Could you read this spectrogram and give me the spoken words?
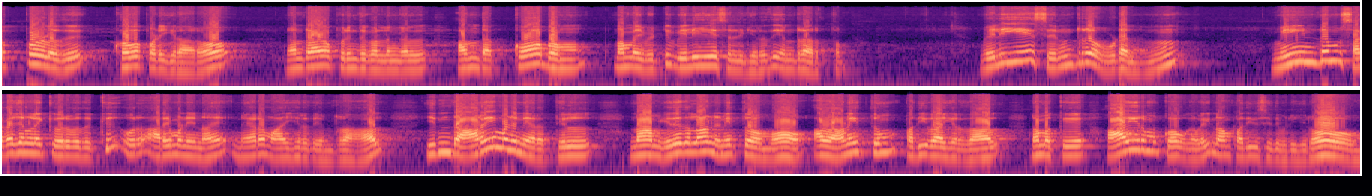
எப்பொழுது கோபப்படுகிறாரோ நன்றாக புரிந்து கொள்ளுங்கள். அந்த கோபம் நம்மை விட்டு வெளியே செல்கிறது என்று அர்த்தம். வெளியே சென்றவுடன் மீண்டும் சகஜ நிலைக்கு வருவதற்கு ஒரு அரை மணி நேரம் ஆகிறது என்றால் இந்த அரை மணி நேரத்தில் நாம் எதெல்லாம் நினைத்தோமோ அது அனைத்தும் பதிவாகிறதால் நமக்கு ஆயிரம் கோபங்களை நாம் பதிவு செய்து விடுகிறோம்.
